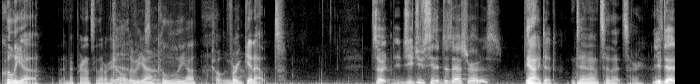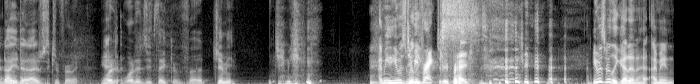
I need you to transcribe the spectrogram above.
Kaluuya. Am I pronouncing that right? Yeah, I Kaluuya? so. Kaluuya Kaluuya? for Get Out. So, did you see the Disaster Artist? Yeah, I did. Didn't say that. Sorry. I You did. that. No, you did. I was just confirming. Yeah, what, did. what did you think of uh, Jimmy? Jimmy. I mean, he was Jimmy really Franks. To be frank, he was really good in it. I mean,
